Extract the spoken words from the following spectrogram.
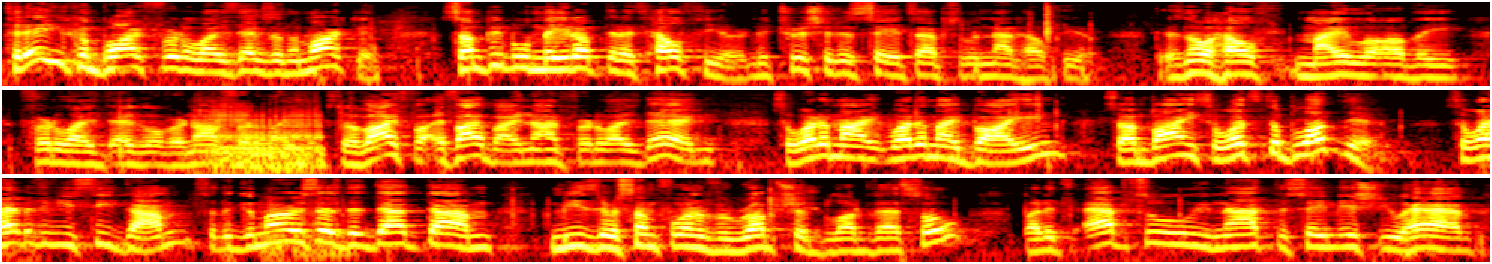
Today you can buy fertilized eggs on the market. Some people made up that it's healthier. Nutritionists say it's absolutely not healthier. There's no health mila of a fertilized egg over a non-fertilized egg. So if I, if I buy non-fertilized egg, so what am I, what am I buying? So I'm buying, so what's the blood there? So what happens if you see dam? So the Gemara says that that dam means there's some form of a ruptured blood vessel, but it's absolutely not the same issue you have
